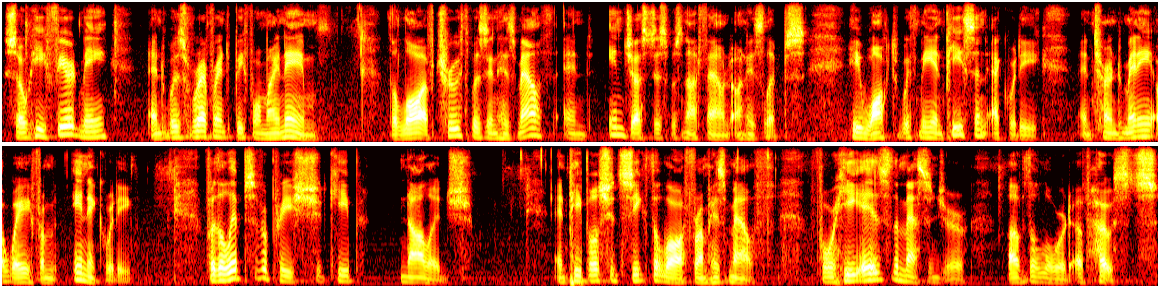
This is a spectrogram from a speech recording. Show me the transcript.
So he feared me and was reverent before my name. The law of truth was in his mouth, and injustice was not found on his lips. He walked with me in peace and equity, and turned many away from iniquity. For the lips of a priest should keep knowledge, and people should seek the law from his mouth, for he is the messenger of the Lord of hosts.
